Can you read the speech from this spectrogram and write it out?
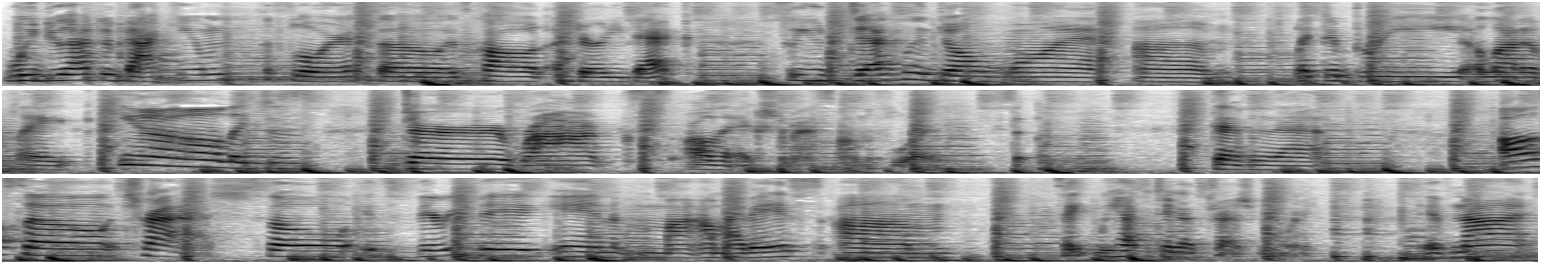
we do have to vacuum the floor, so it's called a dirty deck. So you definitely don't want um, like debris, a lot of like, you know, like just dirt, rocks, all the extra mess on the floor. So definitely that. Also trash. So it's very big in my on my base. Um, take we have to take out the trash every morning. If not,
